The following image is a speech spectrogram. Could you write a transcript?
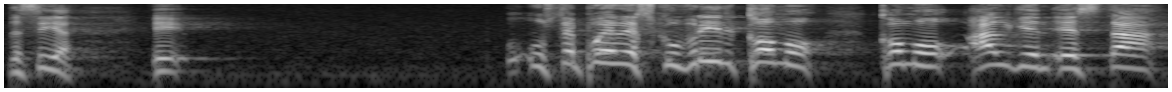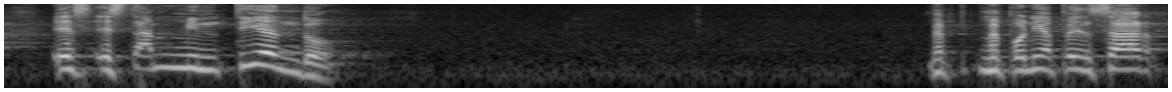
decía, eh, usted puede descubrir cómo, cómo alguien está, está mintiendo. Me, ponía a pensar,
